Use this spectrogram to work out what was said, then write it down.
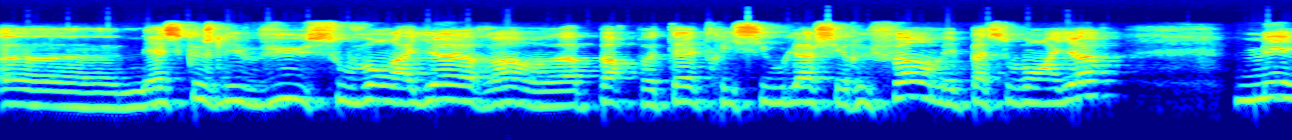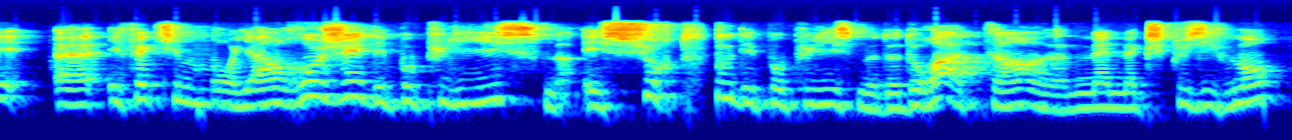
euh, mais est-ce que je l'ai vu souvent ailleurs, hein, à part peut-être ici ou là chez Ruffin, mais pas souvent ailleurs mais euh, effectivement, il y a un rejet des populismes et surtout des populismes de droite, hein, même exclusivement.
